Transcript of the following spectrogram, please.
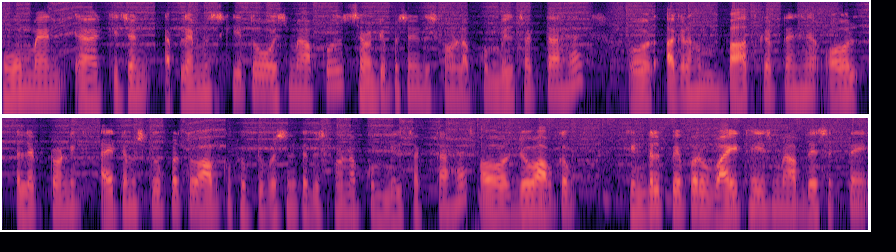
होम एंड किचन अप्लायंस की तो इसमें आपको 70 परसेंट डिस्काउंट आपको मिल सकता है। और अगर हम बात करते हैं ऑल इलेक्ट्रॉनिक आइटम्स के ऊपर तो आपको 50 परसेंट का डिस्काउंट आपको मिल सकता है। और जो आपका किंडल पेपर वाइट है, इसमें आप देख सकते हैं,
